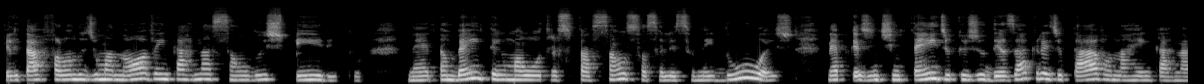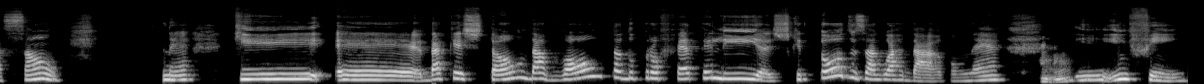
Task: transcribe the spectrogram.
que ele estava falando de uma nova encarnação do espírito, né? Também tem uma outra situação, só selecionei duas, né, porque a gente entende que os judeus acreditavam na reencarnação, né, que é, da questão da volta do profeta Elias, que todos aguardavam, né? Uhum. E, enfim,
